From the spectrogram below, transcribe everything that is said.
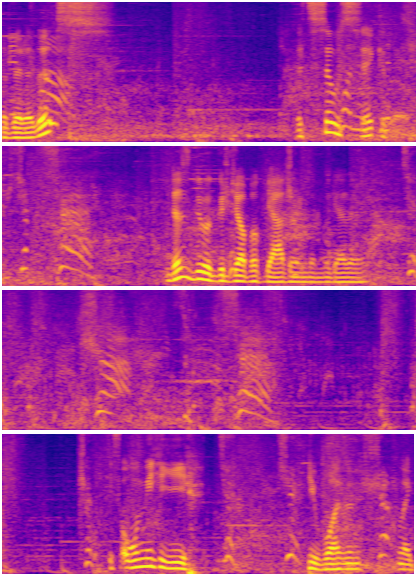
A bit of this. It's so sick though. He does do a good job of gathering them together. If only he he wasn't like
